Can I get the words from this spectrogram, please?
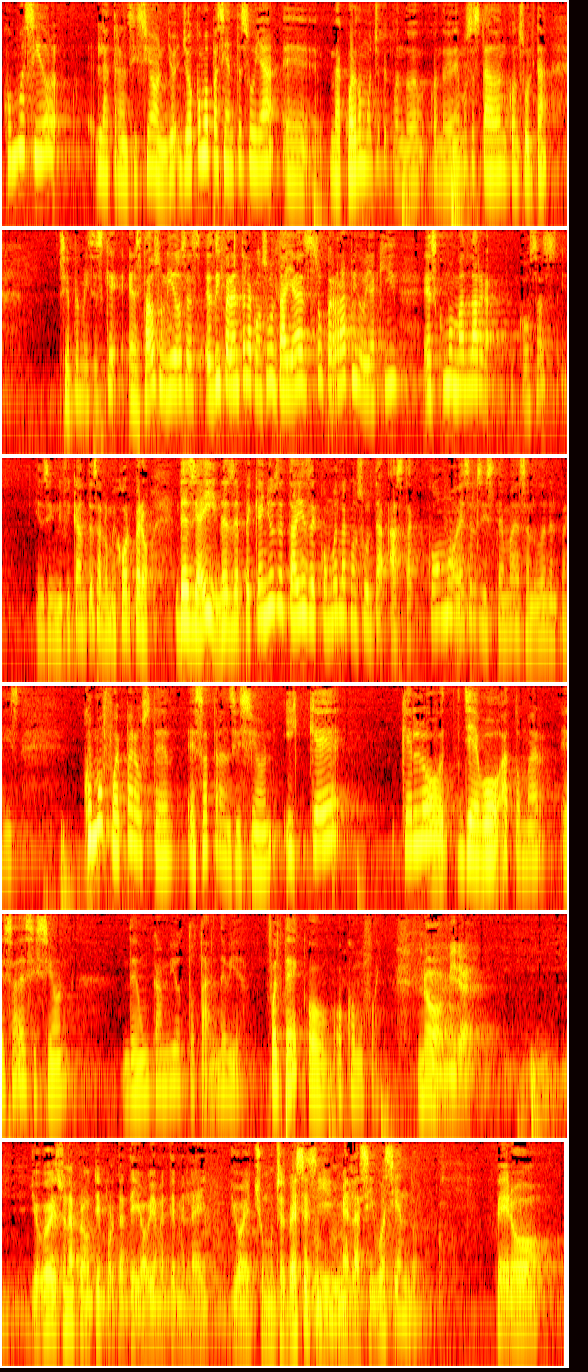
¿Cómo ha sido la transición? Yo, yo como paciente suya, eh, me acuerdo mucho que cuando, cuando hemos estado en consulta, siempre me dice, es que en Estados Unidos es, es diferente la consulta, allá es súper rápido y aquí es como más larga. Cosas insignificantes a lo mejor, pero desde ahí, desde pequeños detalles de cómo es la consulta hasta cómo es el sistema de salud en el país. ¿Cómo fue para usted esa transición y qué, qué lo llevó a tomar esa decisión de un cambio total de vida? ¿Fue el TEC o, o cómo fue? No, mira, yo creo que es una pregunta importante y obviamente me la he yo he hecho muchas veces y me la sigo haciendo. Pero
